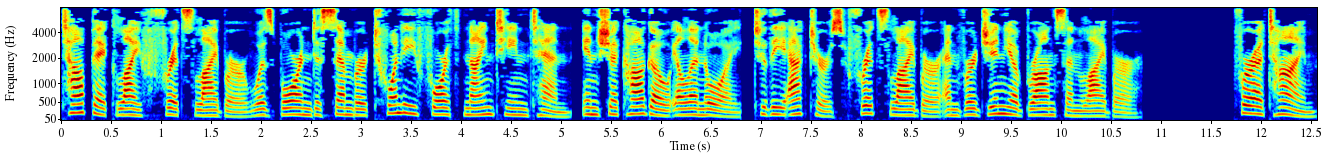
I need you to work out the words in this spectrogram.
Topic life Fritz Leiber was born December 24, 1910, in Chicago, Illinois, to the actors Fritz Leiber and Virginia Bronson Leiber. For a time,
